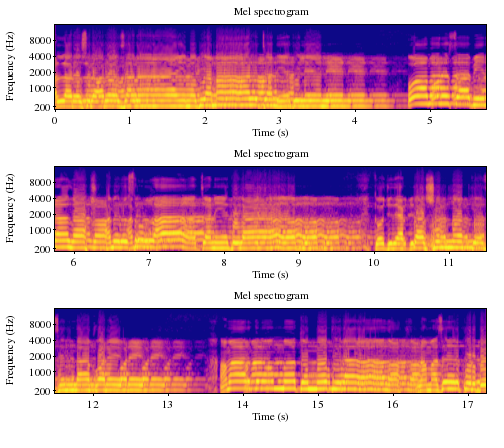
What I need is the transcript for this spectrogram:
আল্লাহ রসুল আরও জানাই নবী আমার জানিয়ে দিলেন। ও আমার সাবিরা আমি রসুল্লাহ জানিয়ে দিলাম। কেউ যদি একটা সুন্নতকে জিন্দা করে আমার নামাজের পূর্বে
